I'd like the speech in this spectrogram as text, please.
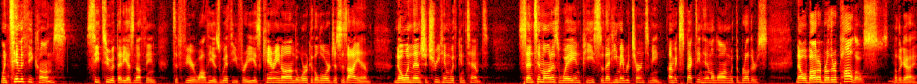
When Timothy comes, see to it that he has nothing to fear while he is with you, for he is carrying on the work of the Lord just as I am. No one then should treat him with contempt. Send him on his way in peace so that he may return to me. I'm expecting him along with the brothers. Now, about our brother Apollos, another guy,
